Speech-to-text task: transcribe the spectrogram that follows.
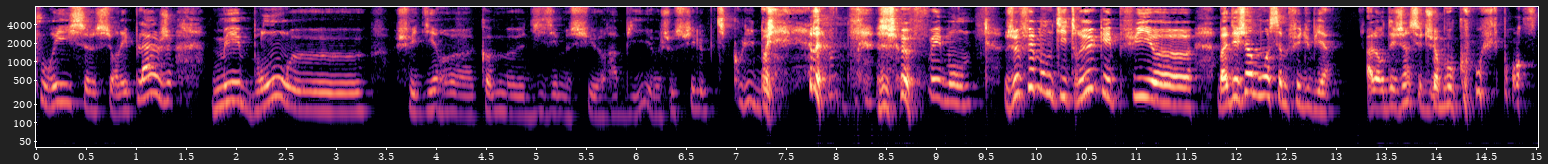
pourrissent sur les plages. Mais bon, je vais dire, comme disait Monsieur Rabi, je suis le petit colibri. je, fais mon, je fais mon petit truc et puis, bah déjà, moi, ça me fait du bien. Alors déjà, c'est déjà beaucoup, je pense.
